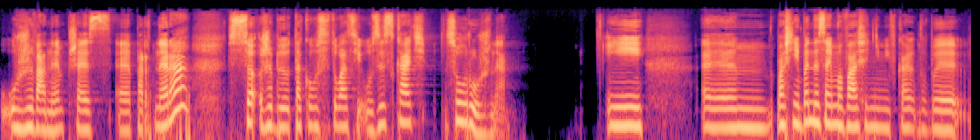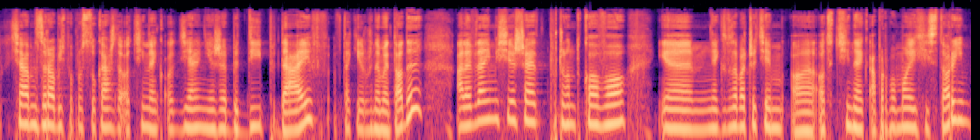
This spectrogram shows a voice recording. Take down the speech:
używane przez e, partnera, so, żeby taką sytuację uzyskać, są różne. I um, właśnie będę zajmowała się nimi, w, jakby, chciałam zrobić po prostu każdy odcinek oddzielnie, żeby deep dive w takie różne metody, ale wydaje mi się, że początkowo, jak zobaczycie odcinek a propos mojej historii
